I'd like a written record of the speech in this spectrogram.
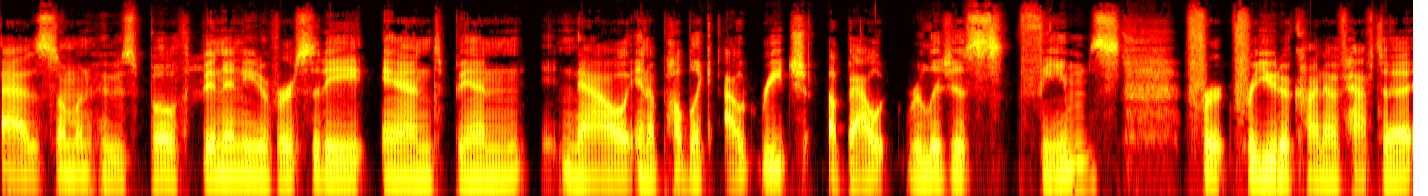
as someone who's both been in university and been now in a public outreach about religious themes for for you to kind of have to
